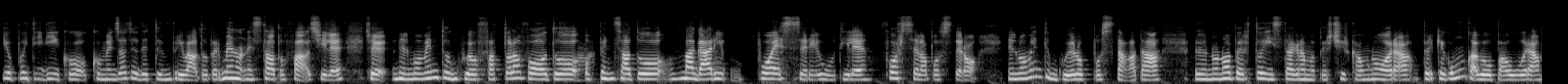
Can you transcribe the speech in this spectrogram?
Io poi ti dico, come già ti ho detto in privato, per me non è stato facile. Cioè, nel momento in cui ho fatto la foto, ho ah. pensato magari può essere utile, forse la posterò. Nel momento in cui l'ho postata, eh, non ho aperto Instagram per circa un'ora, perché comunque avevo paura.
